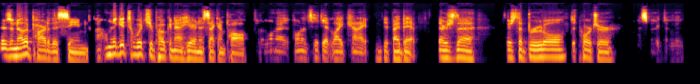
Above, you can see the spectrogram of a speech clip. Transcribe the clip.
There's another part of this scene. I'm going to get to what you're poking at here in a second, Paul. I want to I want to take it like kind of bit by bit. There's the there's the brutal, the torture aspect of it.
